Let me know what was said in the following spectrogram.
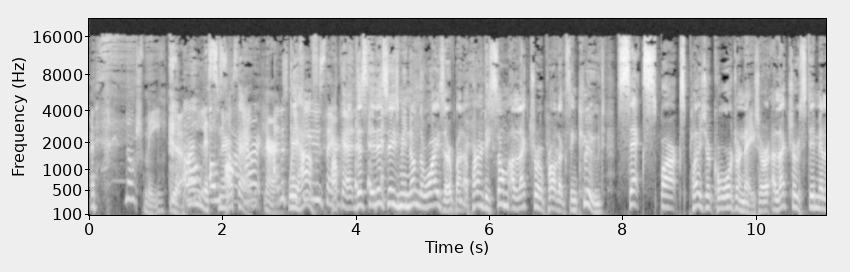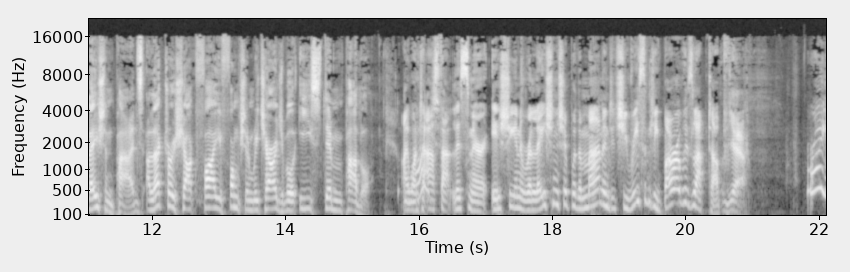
Not me. Yeah. Our Oh, oh, listener partner. I was we have there. okay. This this leaves me none the wiser. But apparently, some electro products include Sex Sparks Pleasure Coordinator, electro stimulation pads, electroshock five function rechargeable e stim paddle. I want to ask that listener: Is she in a relationship with a man, and did she recently borrow his laptop? Yeah. Right,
